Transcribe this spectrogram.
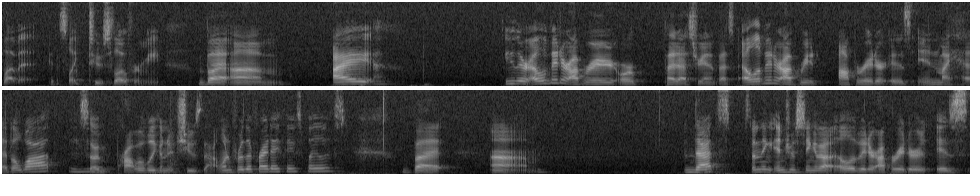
love it. It's like too slow for me. But um, I either elevator operator or pedestrian at best. Elevator operate, operator is in my head a lot, so I'm probably going to choose that one for the Friday Faves playlist. But um, that's something interesting about elevator operator is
